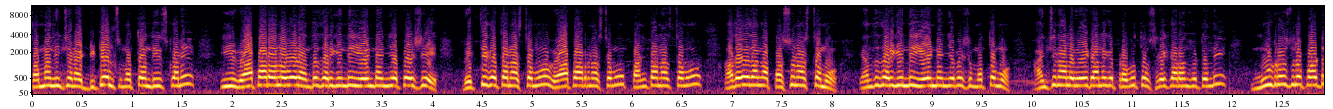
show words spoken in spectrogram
సంబంధించిన డీటెయిల్స్ మొత్తం తీసుకొని ఈ వ్యాపారంలో కూడా ఎంత జరిగింది ఏంటని చెప్పేసి వ్యక్తిగత నష్టము వ్యాపార నష్టము పంట నష్టము అదేవిధంగా పశు నష్టము ఎంత జరిగింది ఏంటి అని చెప్పేసి మొత్తము అంచనాలు వేయడానికి ప్రభుత్వం శ్రీకారం చుట్టింది. మూడు రోజుల పాటు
